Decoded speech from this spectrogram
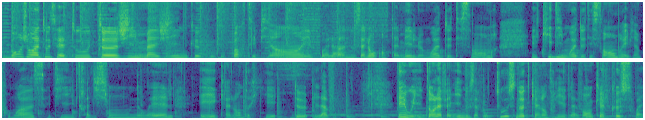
Bonjour à toutes et à toutes, j'imagine que vous vous portez bien et voilà, nous allons entamer le mois de décembre. Et qui dit mois de décembre, eh bien pour moi, ça dit tradition, Noël et calendrier de l'Avent. Et oui, dans la famille, nous avons tous notre calendrier de l'Avent, quel que soit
